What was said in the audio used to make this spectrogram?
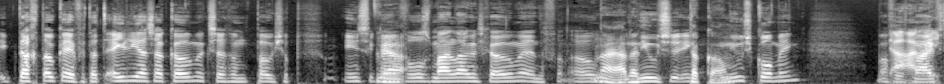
ik dacht ook even dat Elia zou komen. Ik zag een postje op Instagram Ja. volgens mij langskomen. En van, oh, Nou ja, dat- nieuws, in, dat nieuwscoming. Maar volgens mij heeft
